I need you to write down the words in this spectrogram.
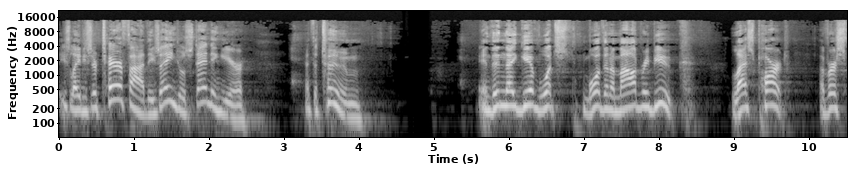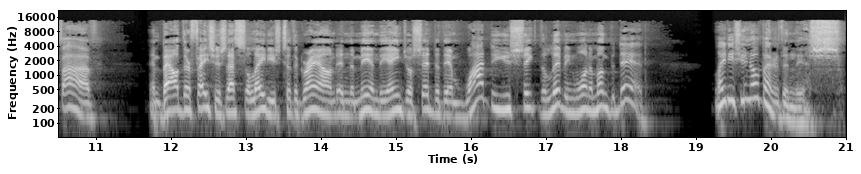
These ladies are terrified, these angels standing here at the tomb. And then they give what's more than a mild rebuke. Last part of verse 5 and bowed their faces, that's the ladies, to the ground. And the men, the angel said to them, Why do you seek the living one among the dead? Ladies, you know better than this.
